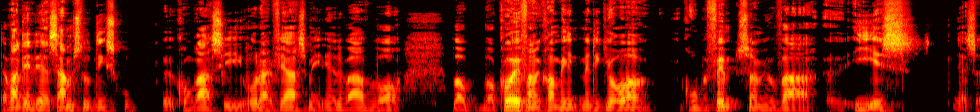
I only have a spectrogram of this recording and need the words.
der var den der sammenslutningskongres i 78, mener jeg det var, hvor, hvor, hvor KF'erne kom ind, men det gjorde gruppe 5, som jo var øh, IS, altså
